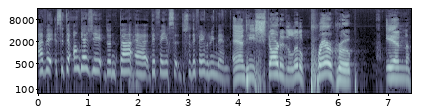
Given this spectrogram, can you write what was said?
avait, s'était engagé de ne pas euh, défaillir, se- de se défaillir lui-même. And he started a little prayer group in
